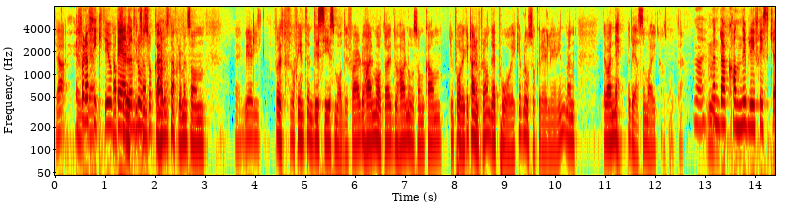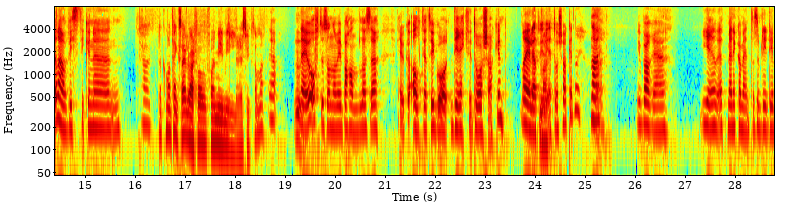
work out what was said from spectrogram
Ja, For da fikk de jo absolutt, bedre blodsukker. Da har du snakker om en sånn eh, for, for fint, en disease modifier. Du har, en måte, du har noe som kan Du påvirker tarmfloraen, det påvirker blodsukkerreguleringen, men det var neppe det som var utgangspunktet. Nei, Men da kan de bli friskere, da, hvis de kunne Ja, da kan man tenke seg, eller i hvert fall få en mye mildere sykdom. Da. ja. Det er jo ofte sånn når vi behandler, så er det jo ikke alltid at vi går direkte til årsaken. Nei, eller at vi Nei. vet årsaken, nei. Nei. Vi bare gir et medikament, og så blir de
